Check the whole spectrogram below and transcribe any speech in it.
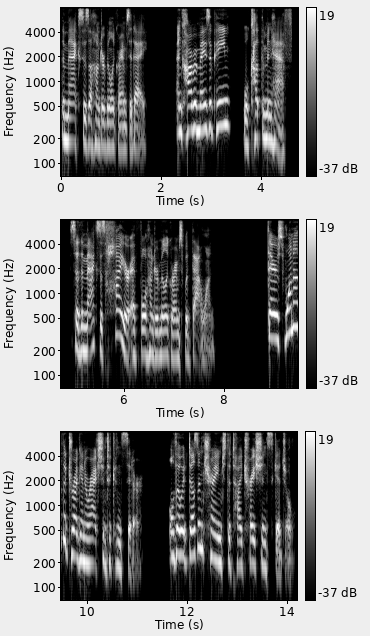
the max is 100 milligrams a day. And carbamazepine will cut them in half, so the max is higher at 400 milligrams with that one. There's one other drug interaction to consider, although it doesn't change the titration schedule.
